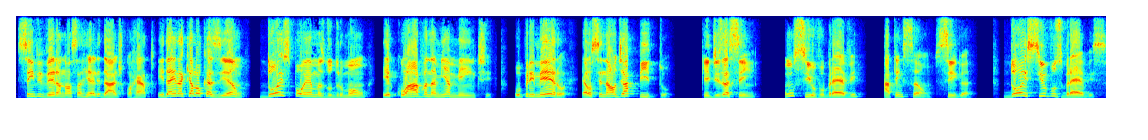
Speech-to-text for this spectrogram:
sem viver a nossa realidade, correto? E daí naquela naquela ocasião, dois poemas do Drummond ecoavam na minha mente. O primeiro é o sinal de apito, que diz assim: um silvo breve, atenção, siga. Dois silvos breves,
